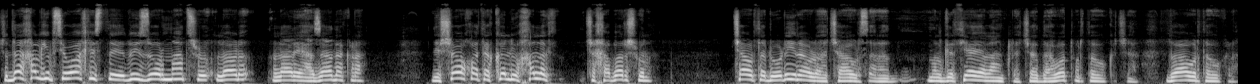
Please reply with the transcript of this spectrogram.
چې د خلک پسې واخیست دوی زور مات شو لار لارې آزاد کړه د شاوخوا ته کلیو خلک چې خبر شول چا ورته ډوډۍ راوړه چا ور سره ملګرتیا اعلان کړه چا دعوت ورته وکړه دعا ورته وکړه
